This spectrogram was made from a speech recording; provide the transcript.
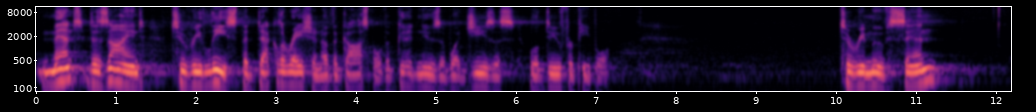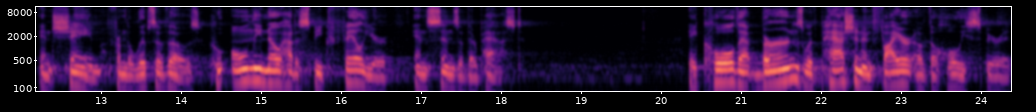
meant, designed to release the declaration of the gospel, the good news of what Jesus will do for people. To remove sin and shame from the lips of those who only know how to speak failure and sins of their past. A coal that burns with passion and fire of the Holy Spirit.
